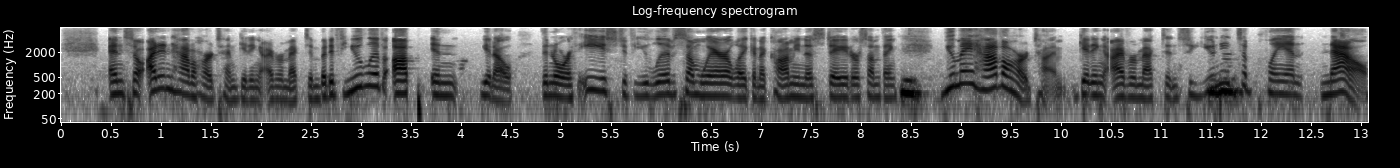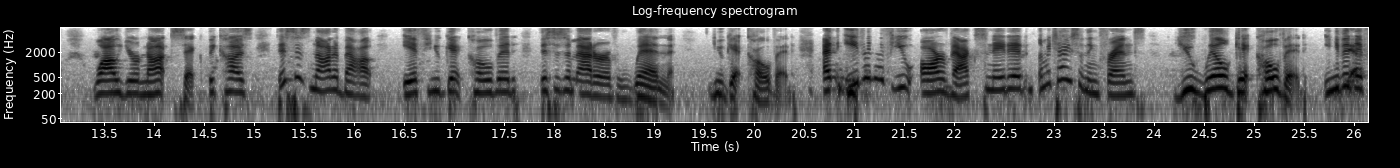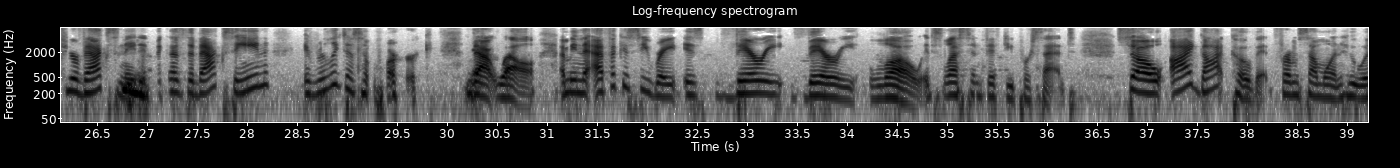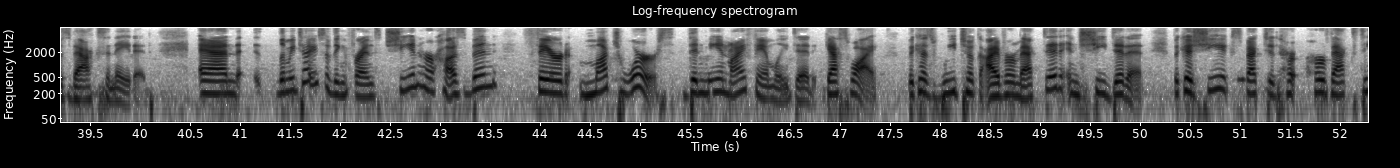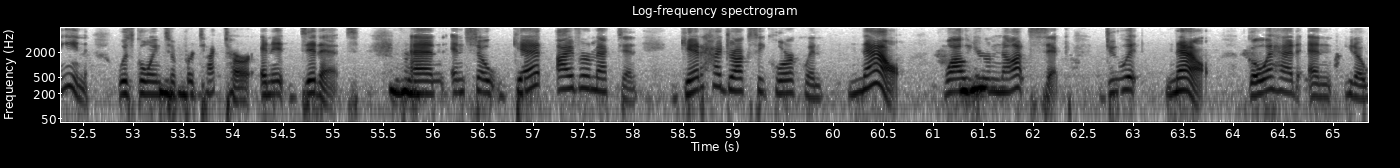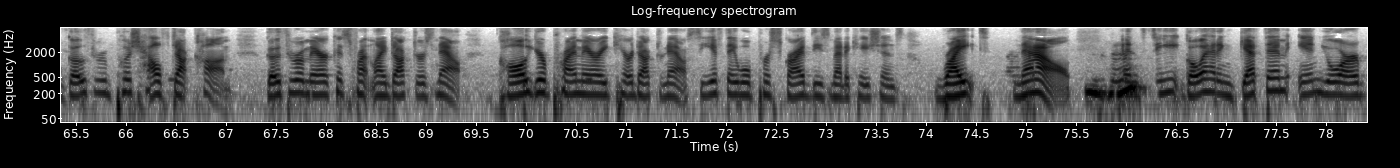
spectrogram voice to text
And so I didn't have a hard time getting ivermectin. But if you live up in, you know, the Northeast, if you live somewhere like in a communist state or something, mm-hmm. you may have a hard time getting ivermectin. So you mm-hmm. need to plan now while you're not sick because this is not about if you get COVID, this is a matter of when you get COVID. And mm-hmm. even if you are vaccinated, let me tell you something, friends, you will get COVID, even yeah. if you're vaccinated, mm-hmm. because the vaccine, it really doesn't work yeah. that well. I mean, the efficacy rate is very, very low. It's less than 50%. So I got COVID from someone who was vaccinated. And let me tell you something, friends, she and her husband fared much worse than me and my family did. Guess why? because we took ivermectin and she didn't because she expected her, her vaccine was going to mm-hmm. protect her and it didn't. Mm-hmm. And and so get ivermectin, get hydroxychloroquine now while mm-hmm. you're not sick. Do it now. Go ahead and you know go through pushhealth.com. Go through America's Frontline Doctors now. Call your primary care doctor now. See if they will prescribe these medications right now mm-hmm. and see go ahead and get them in your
